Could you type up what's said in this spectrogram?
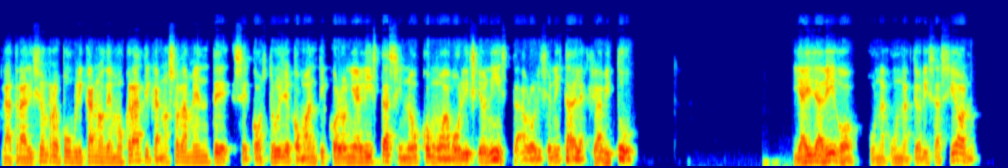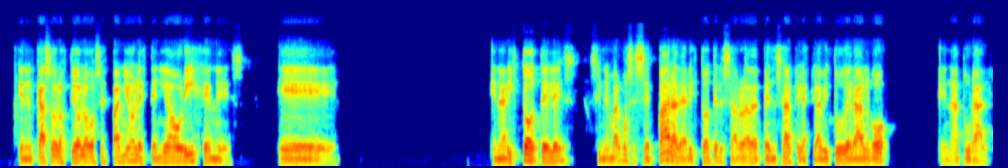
la tradición republicano-democrática no solamente se construye como anticolonialista, sino como abolicionista, abolicionista de la esclavitud. Y ahí ya digo, una, teorización que en el caso de los teólogos españoles tenía orígenes eh, en Aristóteles, sin embargo se separa de Aristóteles a la hora de pensar que la esclavitud era algo eh, natural.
